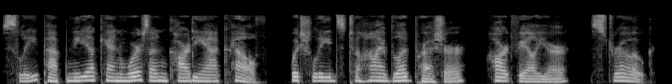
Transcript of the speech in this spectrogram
Sleep apnea can worsen cardiac health, which leads to high blood pressure, heart failure, stroke,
